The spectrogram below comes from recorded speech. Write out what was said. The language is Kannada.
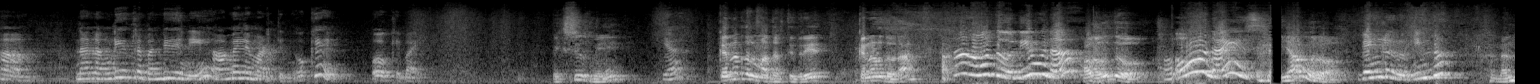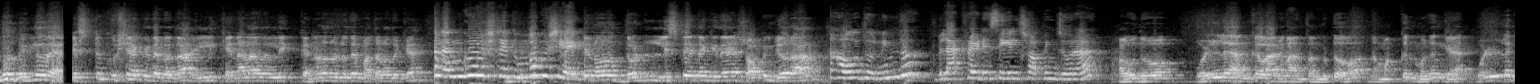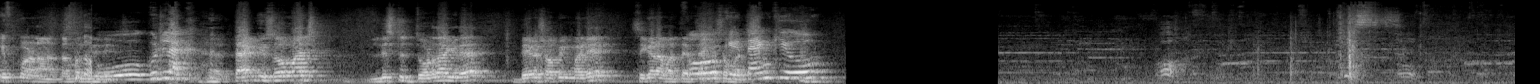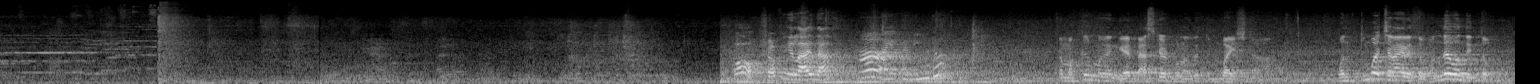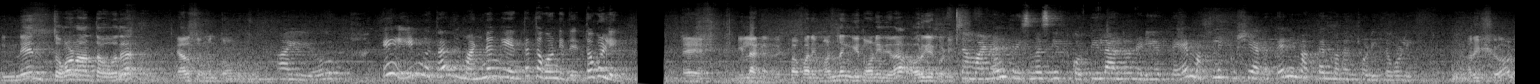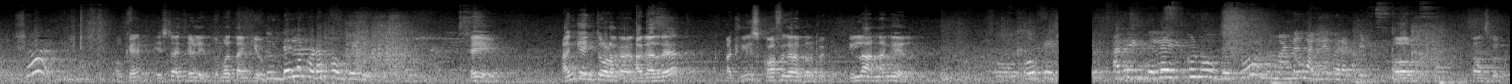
ಹಾ ನಾನು ಅಂಗಡಿ ಹತ್ರ ಬಂದಿದ್ದೀನಿ ಆಮೇಲೆ ಮಾಡ್ತೀನಿ okay? Okay bye excuse me yeah? ಕನ್ನಡದಲ್ಲಿ ಮಾತಾಡ್ತಿದ್ರಿ? ಕನ್ನಡದವರಾ? ಹಾ ಹೌದು ನೀವುನಾ? ಹೌದು. ಓ ನೈಸ್ ಯಾವ ಊರು ಬೆಂಗಳೂರು ನಿಮ್ದು? ನಂದು ಬೆಂಗಳೂರೇ. ಎಷ್ಟು ಖುಷಿ ಆಗ್ತಿದೆ ಗೊತ್ತಾ? ಇಲ್ಲಿ ಕೆನಡಾದಲ್ಲಿ ಕನ್ನಡದ ಜೊತೆ ಮಾತಾಡೋದಕ್ಕೆ. ನನ್ಗೂ ಅಷ್ಟೇ ತುಂಬಾ ಖುಷಿ ಆಯ್ತು. ಏನೋ ದೊಡ್ಡ ಲಿಸ್ಟ್ ಇದ್ದಂಗಿದೆ ಶಾಪಿಂಗ್ ಜೋರಾ? ಹೌದು ನಿಮ್ದು? ಬ್ಲಾಕ್ ಫ್ರೈಡೆ ಸೇಲ್ ಶಾಪಿಂಗ್ ಜೋರಾ? ಹೌದು ಒಳ್ಳೆ ಅಂಕಲ್ ಆಗೋಣ ಅಂತ ಅಂದ್ಬಿಟ್ಟು ನಮ್ಮ ಅಕ್ಕನ ಮಗಂಗೆ ಒಳ್ಳೆ ಗಿಫ್ಟ್ ಕೊಡೋಣ ಅಂತ ಬಂದಿದ್ದೀನಿ ಓ good luck thank you so much list ದೊಡ್ಡದಾಗಿದೆ. ಬೇಗ ಶಾಪಿಂಗ್ ಮಾಡಿ ಸಿಗೋಣ ಮತ್ತೆ. Thank you so okay much thank you oh shopping ಎಲ್ಲ ಆಯ್ತಾ? ಹಾ ಆಯ್ತು. ನಿಮ್ದು? ನಮ್ಮ ಅಕ್ಕನ ಮಗನಿಗೆ ಬ್ಯಾಸ್ಕೆಟ್ ಬಾಲ್ ಅಂದ್ರೆ ತುಂಬಾ ಇಷ್ಟ. ಒಂದು ತುಂಬಾ ಚೆನ್ನಾಗಿರುತ್ತೆ. ಒಂದೇ ಒಂದಿತ್ತು. ಇನ್ನೇನು ತಗೋಣ ಅಂತ ಹೋದ್ರೆ ಯಾವ ತೊಗೊಂಡು ತೊಗೊಂಡ್ಬಿಟ್ಟು ಅಯ್ಯೋ. ಏ ಏನು ಗೊತ್ತಾ? ನಮ್ಮ ಅಣ್ಣಂಗೆ ಅಂತ ತಗೊಂಡಿದ್ದೆ. ತಗೊಳ್ಳಿ. ಏ ಇಲ್ಲ ಕಣ್ರಿ. ಪಾಪ ನಿಮ್ಮ ಅಣ್ಣಂಗೆ ತೊಗೊಂಡಿದ್ದೀರಾ? ಅವ್ರಿಗೆ ಕೊಡಿ. ನಮ್ಮ ಅಣ್ಣನ್ ಕ್ರಿಸ್ಮಸ್ ಗಿಫ್ಟ್ ಕೊಟ್ಟಿಲ್ಲ ಅನ್ನೋ ನಡೆಯುತ್ತೆ. ಮಕ್ಕಳಿಗೆ ಖುಷಿ ಆಗುತ್ತೆ. ನಿಮ್ಮ ಅಕ್ಕನ ಮಗನ ಕೊಡಿ. ತಗೊಳ್ಳಿ. ಅರಿ ಶೋರ್ ಶೋರ್ ಓಕೆ ಎಷ್ಟಾಯ್ತು ಹೇಳಿ. ತುಂಬ ಥ್ಯಾಂಕ್ ಯು ದುಡ್ಡೆಲ್ಲ ಕೊಡಕ್ಕೆ ಹೋಗಬೇಡಿ. ಏಯ್ ಹಂಗೆ ಹೆಂಗೆ ತೊಗೊಳಕ ಹಾಗಾದ್ರೆ ಅಟ್ಲೀಸ್ಟ್ ಕಾಫಿಗಾರ ಬರಬೇಕು. ಇಲ್ಲ ಅನ್ನಂಗೆ ಇಲ್ಲ. ಓಕೆ ಆದ್ರೆ ಇದೆಲ್ಲ ಎತ್ಕೊಂಡು ಹೋಗ್ಬೇಕು. ನಮ್ಮ ಅಣ್ಣಂಗೆ ಅಲ್ಲೇ ಬರಕ್ಕೆ ಬಿಡಿ. ಓಕೆ ಸಾನ್ಸ್ ಗುಡ್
